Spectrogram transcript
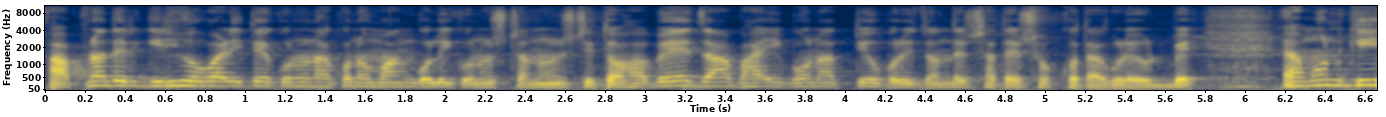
আপনাদের গৃহবাড়িতে কোনো না কোনো মাঙ্গলিক অনুষ্ঠান অনুষ্ঠিত হবে, যা ভাই, বোন, আত্মীয় পরিজনদের সাথে সখ্যতা গড়ে উঠবে। এমনকি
